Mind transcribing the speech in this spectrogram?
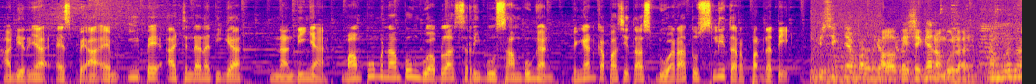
hadirnya SPAM IPA Cendana 3 nantinya mampu menampung 12.000 sambungan dengan kapasitas 200 liter per detik. Fisiknya Pak? Kalau fisiknya 6 bulan. 6 bulan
